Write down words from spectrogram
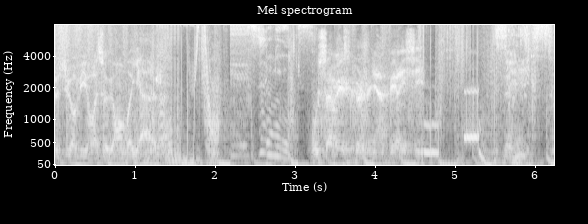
De survivre à ce grand voyage. The Mix. Vous savez ce que je viens faire ici The Mix.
